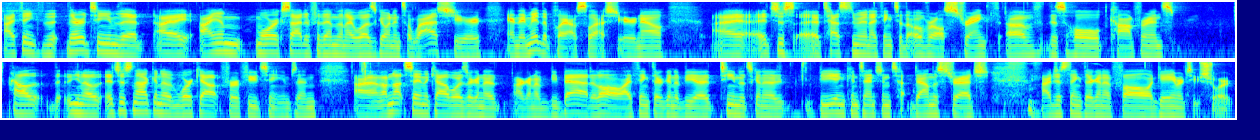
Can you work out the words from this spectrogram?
I think that they're a team that I I am more excited for them than I was going into last year, and they made the playoffs last year. Now. I, it's just a testament, I think, to the overall strength of this whole conference how you know it's just not going to work out for a few teams and uh, I'm not saying the Cowboys are going to are going to be bad at all I think they're going to be a team that's going to be in contention t- down the stretch I just think they're going to fall a game or two short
